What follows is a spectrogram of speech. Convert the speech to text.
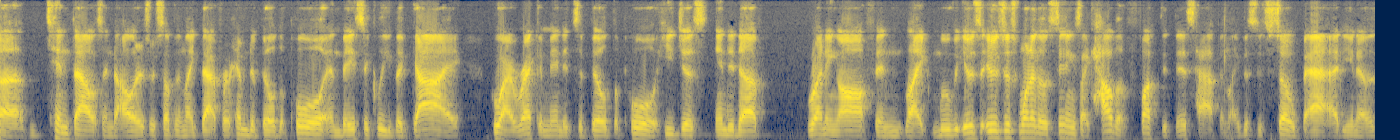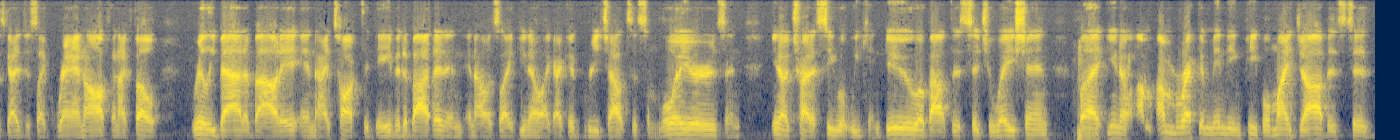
Um, ten thousand dollars or something like that for him to build a pool. And basically, the guy who I recommended to build the pool, he just ended up running off and like moving. It was it was just one of those things. Like, how the fuck did this happen? Like, this is so bad. You know, this guy just like ran off, and I felt really bad about it. And I talked to David about it, and, and I was like, you know, like I could reach out to some lawyers and you know try to see what we can do about this situation. Hmm. But you know, I'm I'm recommending people. My job is to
